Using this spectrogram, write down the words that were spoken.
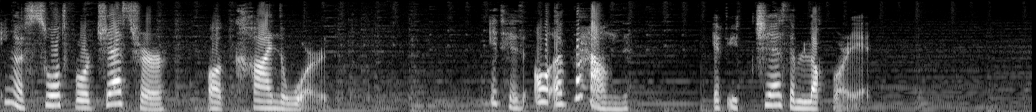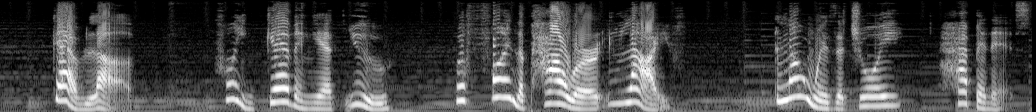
in a thoughtful gesture or a kind word. It is all around if you just look for it. Give love, for in giving it you will find the power in life, along with the joy, happiness,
